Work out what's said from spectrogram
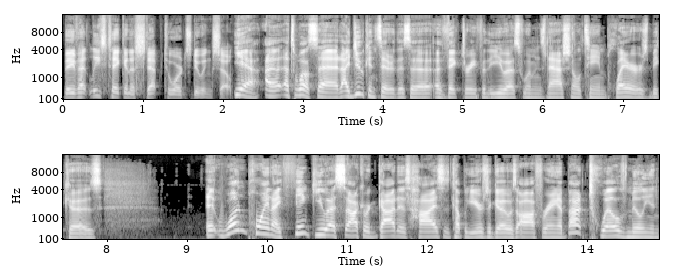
they've at least taken a step towards doing so. Yeah, uh, that's well said. I do consider this a, a victory for the U.S. women's national team players because at one point, I think U.S. soccer got as high as a couple years ago as offering about $12 million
